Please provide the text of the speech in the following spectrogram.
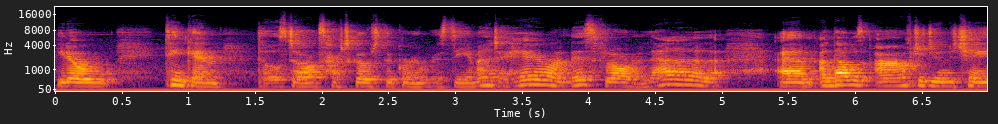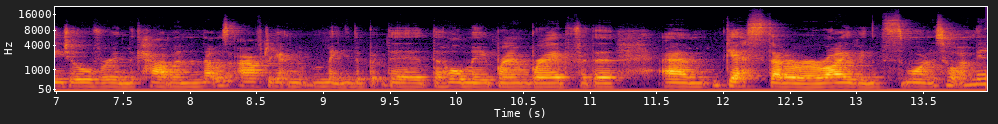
You know, thinking those dogs have to go to the groomers. The amount of hair on this floor, la la la la. Um, and that was after doing a changeover in the cabin. And that was after getting making the, the, the homemade brown bread for the um, guests that are arriving this morning. So I mean,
